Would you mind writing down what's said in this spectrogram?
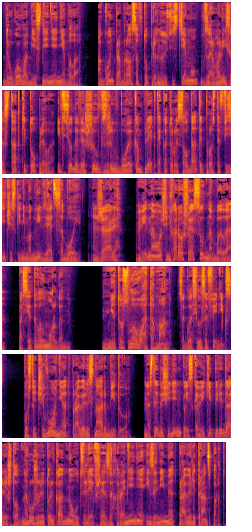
другого объяснения не было. Огонь пробрался в топливную систему, взорвались остатки топлива, и все довершил взрыв боекомплекта, который солдаты просто физически не могли взять с собой. «Жаль. Видно, очень хорошее судно было», – посетовал Морган. «Не то слово, атаман», – согласился Феникс. После чего они отправились на орбиту. На следующий день поисковики передали, что обнаружили только одно уцелевшее захоронение и за ними отправили транспорт.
